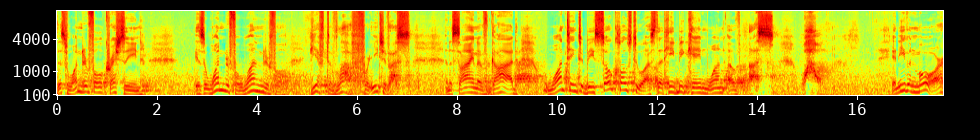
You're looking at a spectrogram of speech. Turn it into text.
This wonderful creche scene is a wonderful, wonderful gift of love for each of us and a sign of God wanting to be so close to us that he became one of us. Wow. And even more,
